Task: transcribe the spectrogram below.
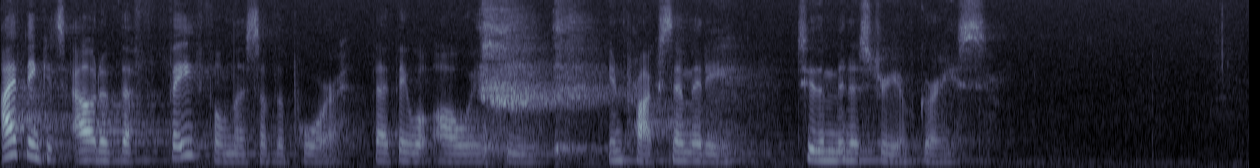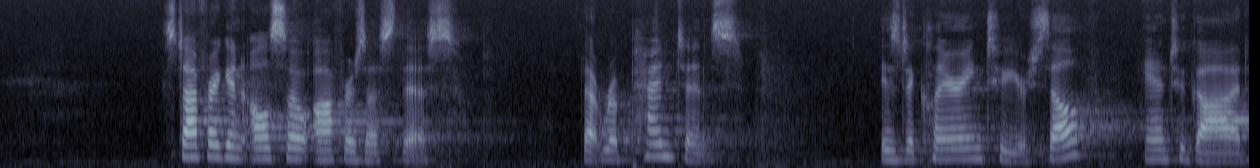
I think it's out of the faithfulness of the poor that they will always be in proximity to the ministry of grace. Stoffregen also offers us this that repentance is declaring to yourself and to God,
